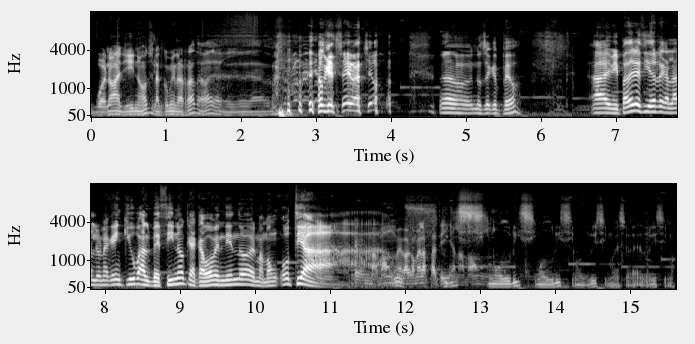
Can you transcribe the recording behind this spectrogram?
Bueno, allí no, se la han comido las ratas, vaya. Yo qué sé, macho. Ah, No sé qué es peor. Ay, mi padre decidió regalarle una GameCube al vecino que acabó vendiendo el mamón. ¡Hostia! El mamón, me va a comer las patillas, mamón. Durísimo, durísimo, durísimo, durísimo eso, eh, durísimo.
